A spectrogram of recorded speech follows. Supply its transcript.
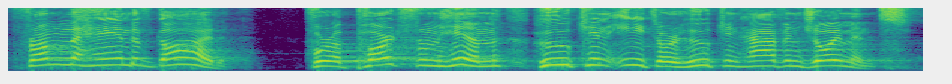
from the hand of God. For apart from him, who can eat or who can have enjoyment?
